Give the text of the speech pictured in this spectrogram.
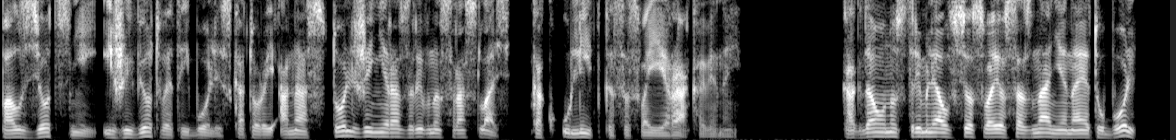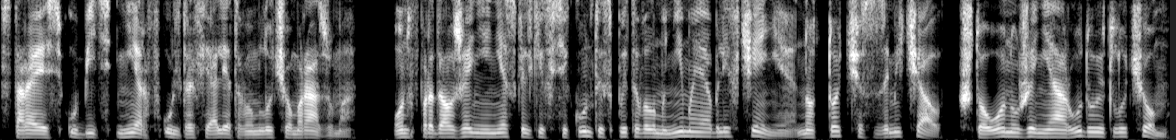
ползет с ней и живет в этой боли, с которой она столь же неразрывно срослась, как улитка со своей раковиной. Когда он устремлял все свое сознание на эту боль, стараясь убить нерв ультрафиолетовым лучом разума. Он в продолжении нескольких секунд испытывал мнимое облегчение, но тотчас замечал, что он уже не орудует лучом,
